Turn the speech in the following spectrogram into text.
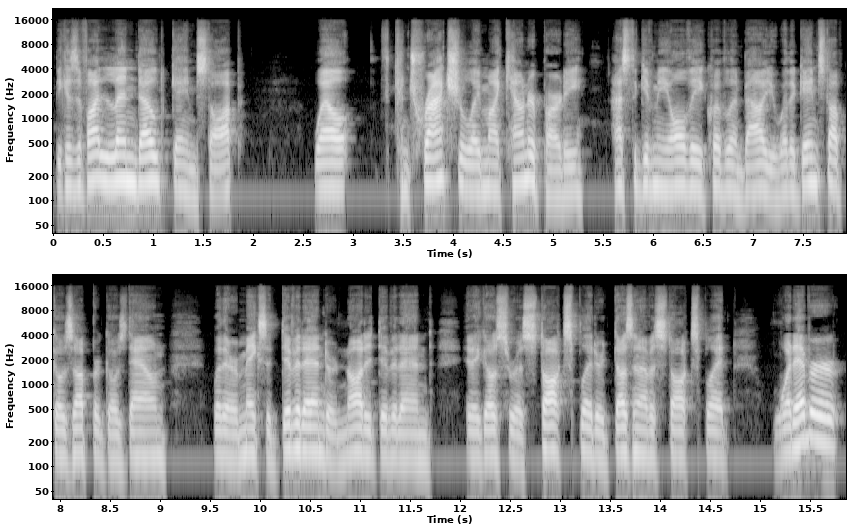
Because if I lend out GameStop well, contractually, my counterparty has to give me all the equivalent value, whether GameStop goes up or goes down, whether it makes a dividend or not a dividend, if it goes through a stock split or doesn't have a stock split, whatever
